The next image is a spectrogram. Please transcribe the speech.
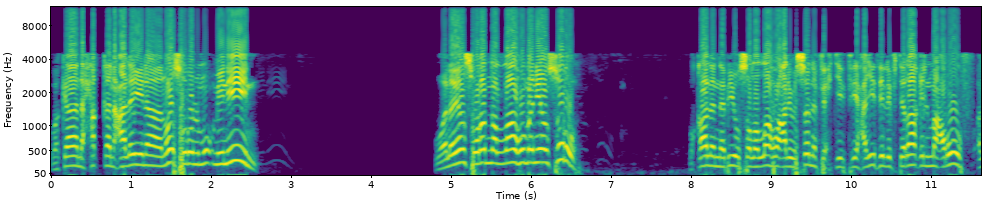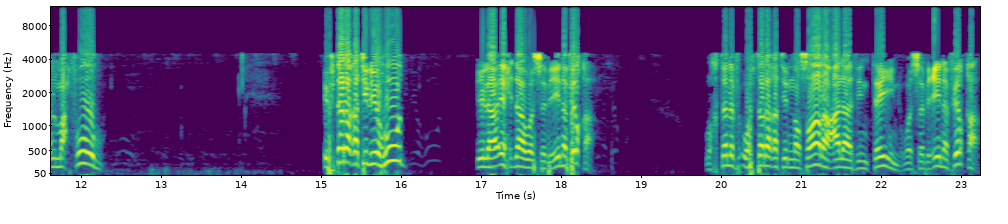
وكان حقا علينا نصر المؤمنين ولينصرن الله من ينصره. وقال النبي صلى الله عليه وسلم في حديث الافتراق المعروف المحفوظ افترقت اليهود إلى إحدى وسبعين فرقة. واختلف وافترقت النصارى على ثنتين وسبعين فرقة.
